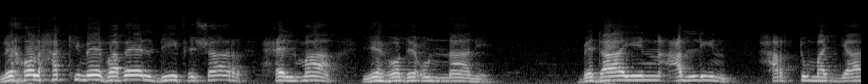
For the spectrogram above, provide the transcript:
לכל חכימי בבל די פשר חלמה יהודעונני בדין עלין חרטומיה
